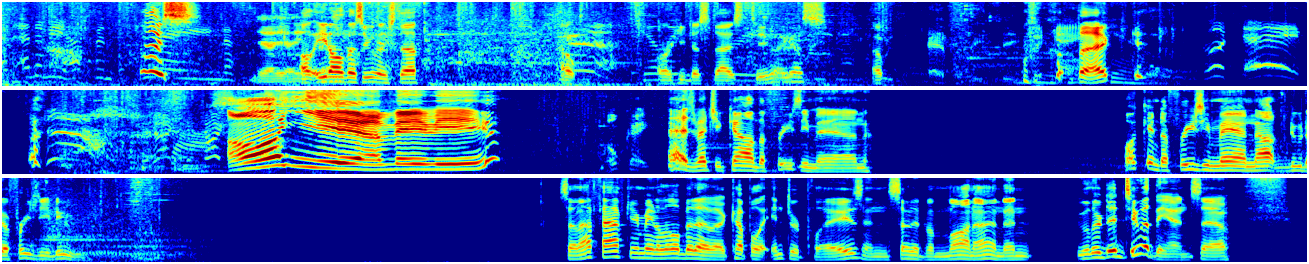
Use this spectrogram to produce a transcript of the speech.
has been Nice. Yeah, yeah. I'll eat all this Ullr stuff. Oh. Or he just dies too, I guess. Oh. what the heck? Good game. Oh yeah, baby! Okay. That's what you call the Freezy Man. What can the Freezy Man not do the Freezy do? So that Fafnir made a little bit of a couple of interplays, and so did Vamana, and then Ullr did too at the end, so...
